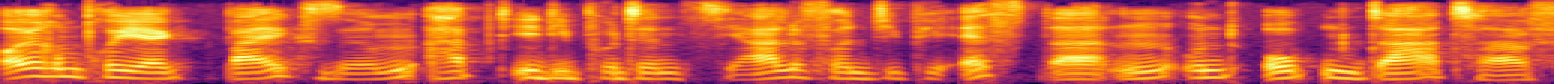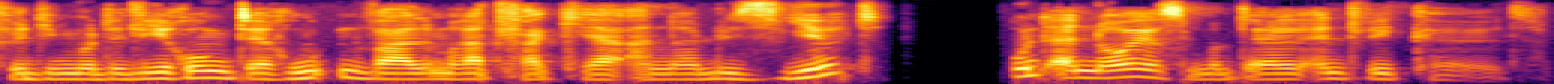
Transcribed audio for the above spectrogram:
eurem Projekt BikeSim habt ihr die Potenziale von GPS-Daten und Open Data für die Modellierung der Routenwahl im Radverkehr analysiert und ein neues Modell entwickelt.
